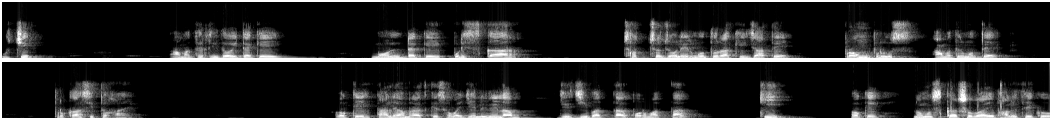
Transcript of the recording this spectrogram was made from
উচিত আমাদের হৃদয়টাকে, মনটাকে পরিষ্কার, স্বচ্ছ জলের মতো রাখি যাতে পরম পুরুষ আমাদের মধ্যে প্রকাশিত হয়। ওকে তাহলে আমরা আজকে সবাই জেনে নিলাম যে জীবাত্মা পরমাত্মা কি? ওকে নমস্কার সবাই, ভালো থেকো।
